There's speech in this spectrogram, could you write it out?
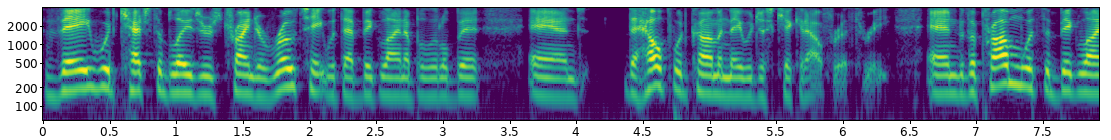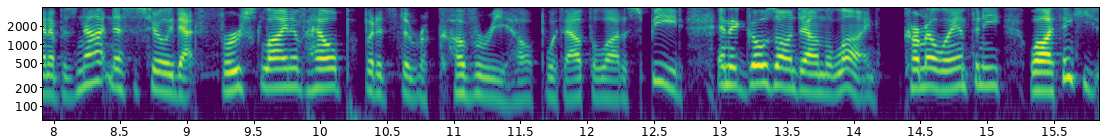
they would catch the blazers trying to rotate with that big lineup a little bit and the help would come and they would just kick it out for a three. And the problem with the big lineup is not necessarily that first line of help, but it's the recovery help without the lot of speed. And it goes on down the line. Carmelo Anthony, well, I think he's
